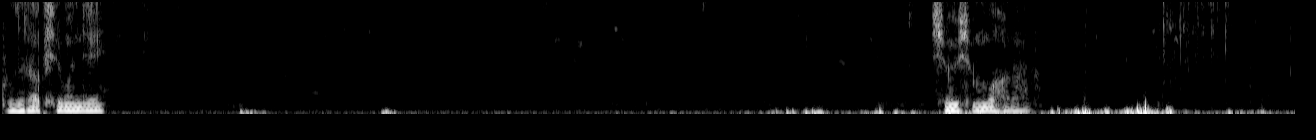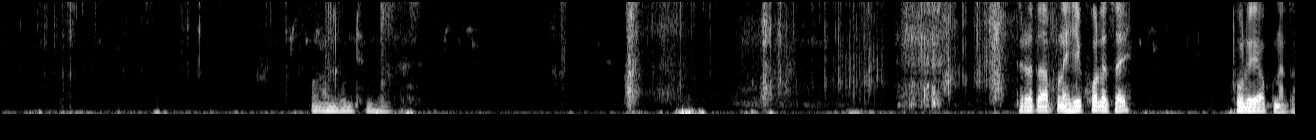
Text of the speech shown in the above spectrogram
रुद्राक्ष म्हणजे शिवशंभो हर हर. बांधून ठेवलं तर आता आपण हे खोलायचं आहे. खोलूया आपण आता.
